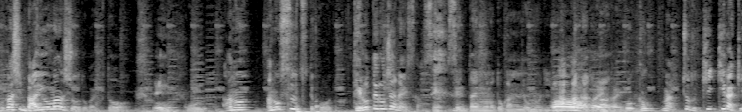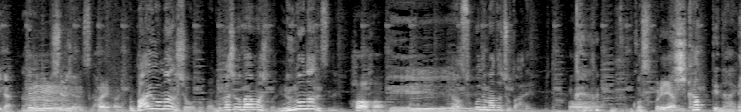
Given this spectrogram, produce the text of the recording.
昔バイオマンショーとか行くとえこうあのあのスーツってこうテロテロじゃないですか。せ戦隊ものとかって主に、うんあー赤とか、はいはい。まあ、ちょっとキキラキラテロテロしてるじゃないですか、うんはいはい。バイオマンショーとか昔のバイオマンショーとか布なんですね。はあはへだからそこでまたちょっとあれ？ああー。コスプレやみたい光ってない。布。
